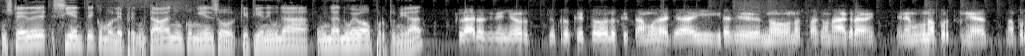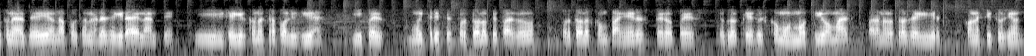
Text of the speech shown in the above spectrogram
¿Usted siente, como le preguntaba en un comienzo, que tiene una, una nueva oportunidad? Claro, sí, señor. Yo creo que todos los que estamos allá y gracias a Dios no nos pasó nada grave. Tenemos una oportunidad, una oportunidad de vida, una oportunidad de seguir adelante y seguir con nuestra policía. Y pues muy tristes por todo lo que pasó, por todos los compañeros, pero pues yo creo que eso es como un motivo más para nosotros seguir con la institución.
